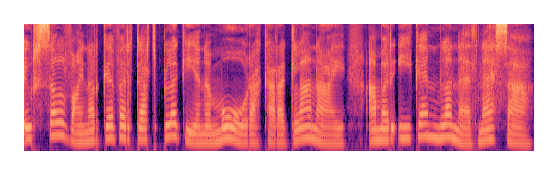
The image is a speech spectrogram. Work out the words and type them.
yw'r sylfaen ar gyfer datblygu yn y môr ac ar y glannau am yr 20 mlynedd nesaf.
